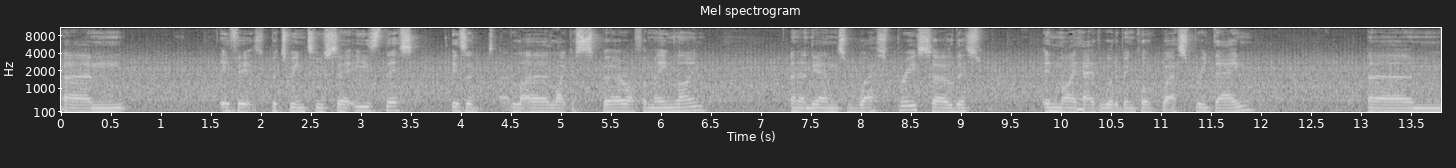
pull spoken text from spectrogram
Um, if it's between two cities, this is a uh, like a spur off a main line and at the end's Westbury, so this, in my head, would have been called Westbury Down. Um,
